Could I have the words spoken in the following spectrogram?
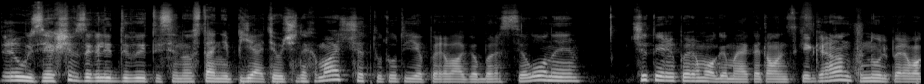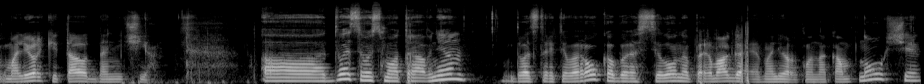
Друзі, якщо взагалі дивитися на останні 5 очних матчів, то тут є перевага Барселони. 4 перемоги має каталонський грант, 0 перемог Мальорки та 1 нічия. 28 травня 23 року Барселона перемагає Мальорку на Камп ще.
